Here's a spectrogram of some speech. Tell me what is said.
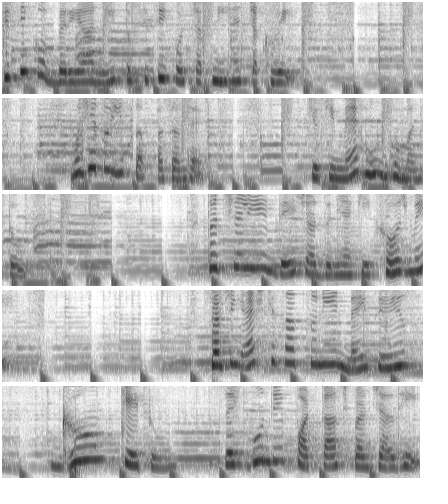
किसी को बिरयानी तो किसी को चखनी है चखवी मुझे तो ये सब पसंद है। क्योंकि मैं हूँ घुमंतु। तो चलिए देश और दुनिया की खोज में सर्चिंग एश के साथ सुनिए नई सीरीज़ घूम केतु। सिर्फ़ बूंदे पॉडकास्ट पर जल्द ही।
